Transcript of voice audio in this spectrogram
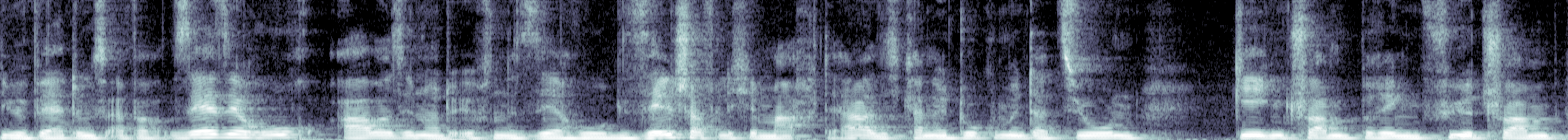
die Bewertung ist einfach sehr, sehr hoch, aber sie haben natürlich auch eine sehr hohe gesellschaftliche Macht. Ja? Also ich kann eine Dokumentation gegen Trump bringen, für Trump.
